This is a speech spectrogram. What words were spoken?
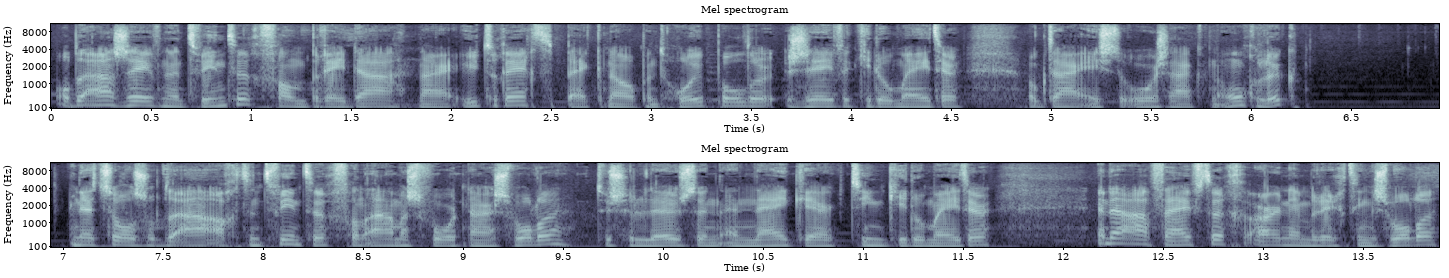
Op de A27 van Breda naar Utrecht bij knooppunt Hooipolder 7 kilometer. Ook daar is de oorzaak een ongeluk. Net zoals op de A28 van Amersfoort naar Zwolle... tussen Leusden en Nijkerk 10 kilometer. En de A50 Arnhem richting Zwolle...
